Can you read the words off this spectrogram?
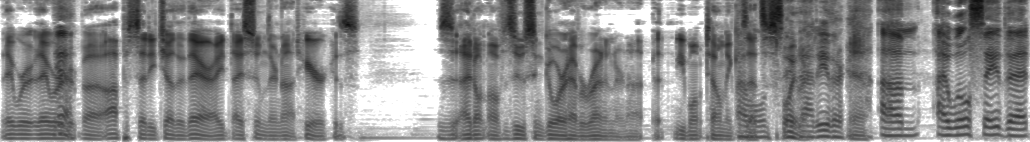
They were they were Yeah. uh, opposite each other there. I, I assume they're not here because I don't know if Zeus and Gorr have a run in or not. But you won't tell me because that's a say spoiler. that either. Yeah. Um, I will say that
